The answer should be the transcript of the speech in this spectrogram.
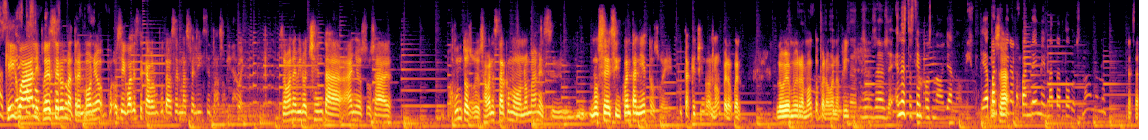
o Que igual, y puede ser un matrimonio, o sea, igual este cabrón puta va a ser más feliz de toda su vida, güey. O sea, van a vivir 80 años, o sea, juntos, güey. O sea, van a estar como, no mames, no sé, 50 nietos, güey. Puta, qué chingón, ¿no? Pero bueno. Lo veo muy remoto, pero bueno, en fin. En estos tiempos no, ya no, mijo. Y aparte o la pandemia y mata a todos. No, no, no. Está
